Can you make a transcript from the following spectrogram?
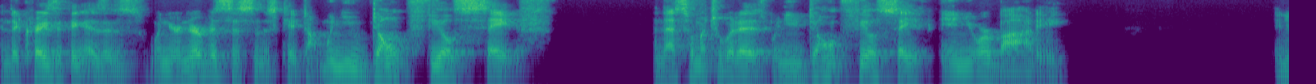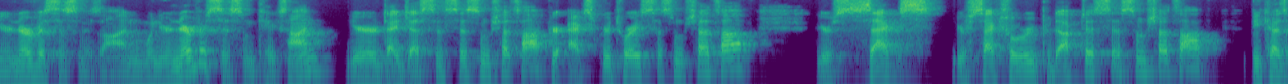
And the crazy thing is is when your nervous system is kicked on when you don't feel safe And that's so much of what it is. When you don't feel safe in your body, and your nervous system is on, when your nervous system kicks on, your digestive system shuts off, your excretory system shuts off, your sex, your sexual reproductive system shuts off because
